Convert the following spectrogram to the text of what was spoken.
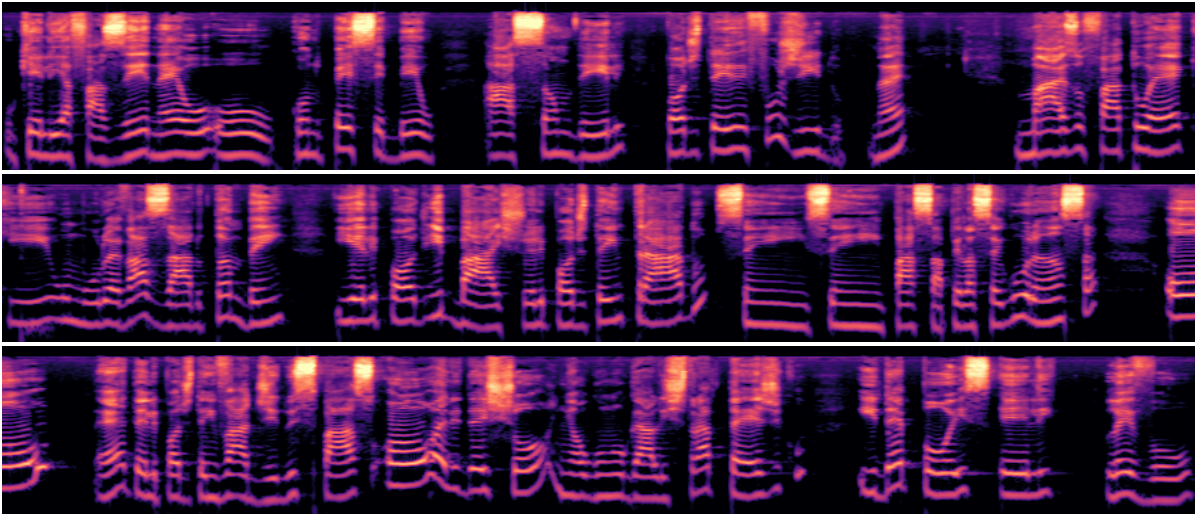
o que ele ia fazer, né? Ou, ou quando percebeu a ação dele, pode ter fugido, né? Mas o fato é que o muro é vazado também e ele pode ir baixo, ele pode ter entrado sem, sem passar pela segurança ou é, ele pode ter invadido o espaço ou ele deixou em algum lugar estratégico e depois ele levou,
